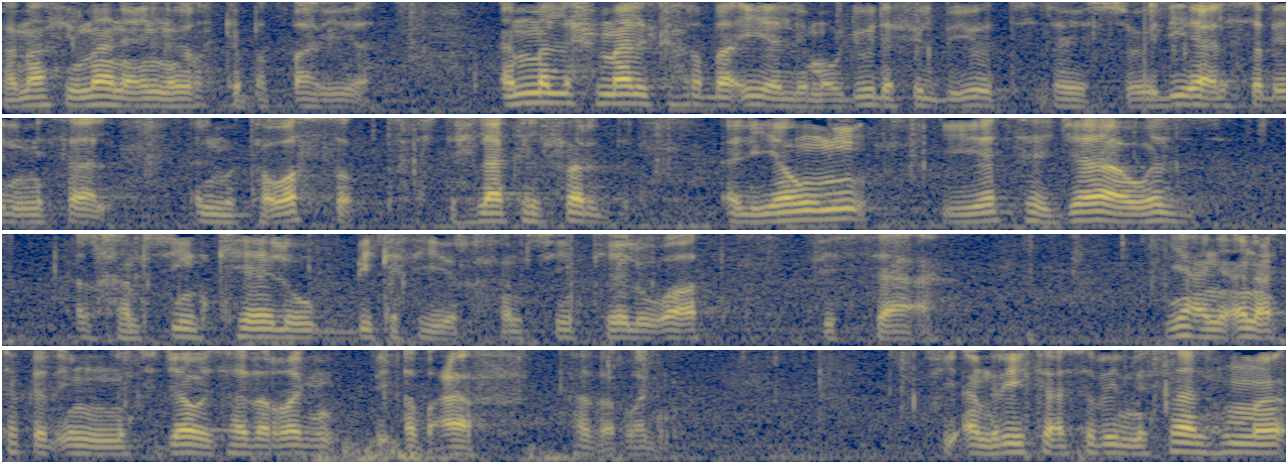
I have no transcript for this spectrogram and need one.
فما في مانع إنه يركب بطاريات. أما الأحمال الكهربائية اللي موجودة في البيوت زي السعودية على سبيل المثال المتوسط استهلاك الفرد اليومي يتجاوز الخمسين كيلو بكثير خمسين كيلو واط في الساعة. يعني أنا أعتقد أنه نتجاوز هذا الرقم بأضعاف هذا الرقم. في أمريكا على سبيل المثال هم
